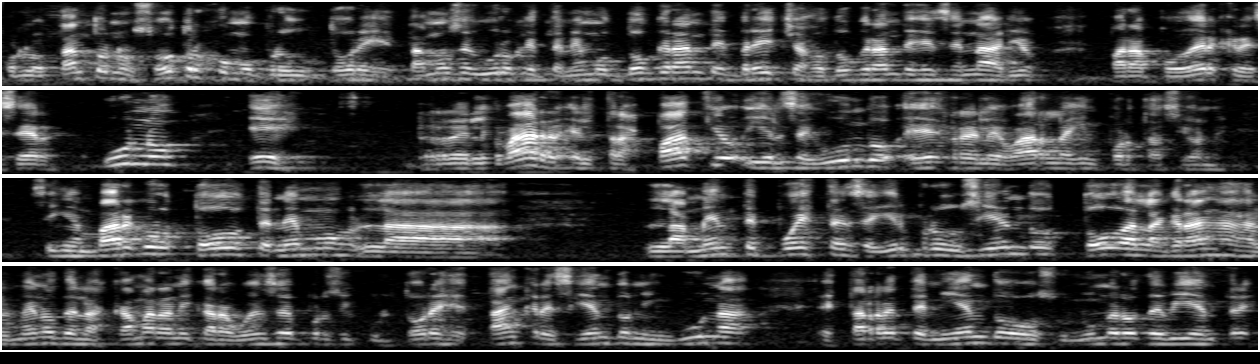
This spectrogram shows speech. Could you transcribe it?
Por lo tanto, nosotros como productores estamos seguros que tenemos dos grandes brechas o dos grandes escenarios para poder crecer. Uno es relevar el traspatio y el segundo es relevar las importaciones. Sin embargo, todos tenemos la, la mente puesta en seguir produciendo. Todas las granjas, al menos de las cámaras nicaragüenses de porcicultores, están creciendo, ninguna está reteniendo su número de vientres,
